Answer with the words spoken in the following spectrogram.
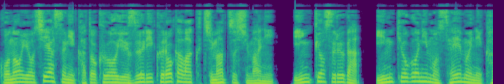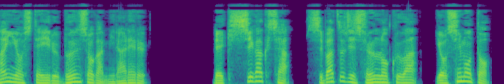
この吉安に家督を譲り黒川口松島に隠居するが、隠居後にも政務に関与している文書が見られる。歴史学者、柴辻春六は、吉本、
